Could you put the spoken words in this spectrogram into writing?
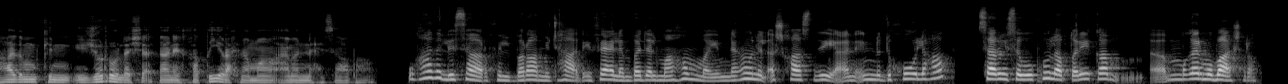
هذا ممكن يجروا لأشياء ثانية خطيرة إحنا ما عملنا حسابها. وهذا اللي صار في البرامج هذه. فعلا بدل ما هم يمنعون الأشخاص دي عن إنه دخولها صاروا يسوقوا لها بطريقة غير مباشرة.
